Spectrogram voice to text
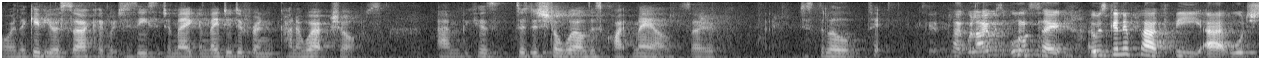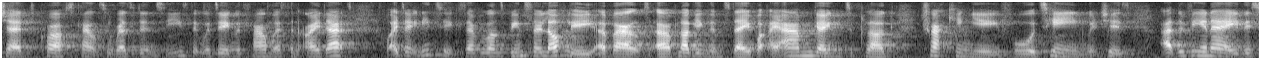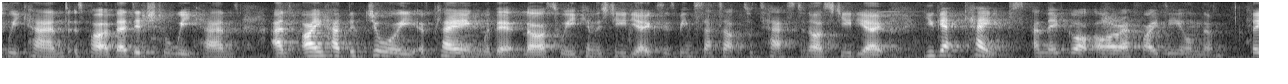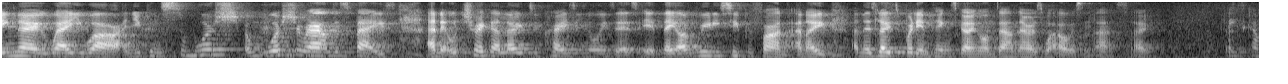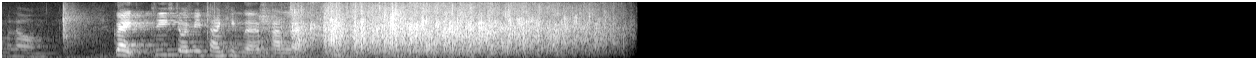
or they give you a circuit which is easy to make, and they do different kind of workshops, um, because the digital world is quite male. So just a little tip. Plug. Well, I was also I was going to plug the uh, Watershed Crafts Council residencies that we're doing with Falmouth and IDAT, but I don't need to because everyone's been so lovely about uh, plugging them today. But I am going to plug Tracking You for Tine, which is at the V&A this weekend as part of their digital weekend. And I had the joy of playing with it last week in the studio because it's been set up to test in our studio. You get capes and they've got RFID on them. They know where you are and you can swoosh and whoosh around the space and it will trigger loads of crazy noises. It, they are really super fun and, I, and there's loads of brilliant things going on down there as well, isn't there? So, Please come along. great. Please join me thanking the panelists.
